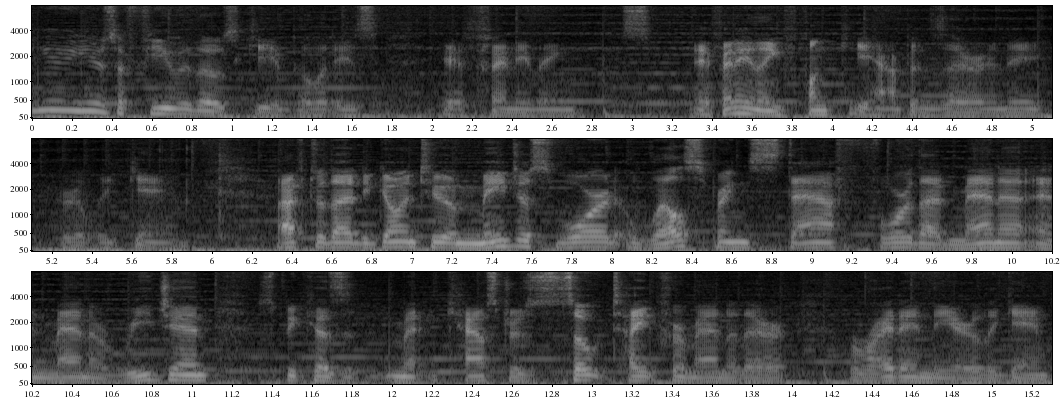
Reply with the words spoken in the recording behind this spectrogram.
you use a few of those key abilities if anything if anything funky happens there in the early game. After that, you go into a Magus Ward Wellspring Staff for that mana and mana regen, just because caster's so tight for mana there right in the early game.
